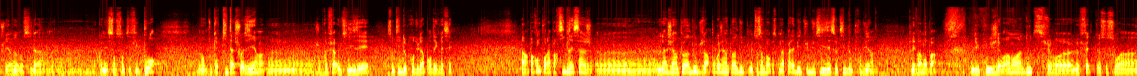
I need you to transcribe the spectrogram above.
je dirais aussi la, connaissances scientifiques pour. Mais en tout cas, quitte à choisir, euh, je préfère utiliser ce type de produit-là pour dégraisser. Alors par contre pour la partie graissage, euh, là j'ai un peu un doute. Alors pourquoi j'ai un peu un doute? Mais tout simplement parce qu'on n'a pas l'habitude d'utiliser ce type de produit-là. Mais vraiment pas. Du coup j'ai vraiment un doute sur euh, le fait que ce soit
